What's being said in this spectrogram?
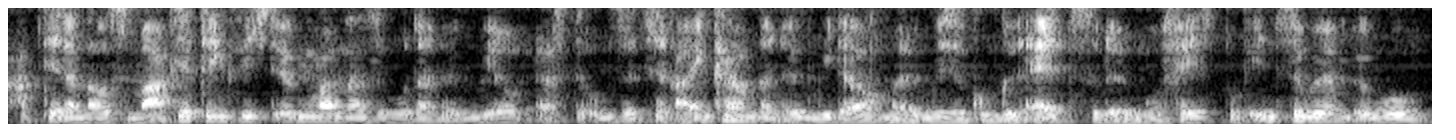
habt ihr dann aus Marketing-Sicht irgendwann, also wo dann irgendwie auch erste Umsätze reinkamen, dann irgendwie da auch mal irgendwie so Google Ads oder irgendwo Facebook, Instagram irgendwo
